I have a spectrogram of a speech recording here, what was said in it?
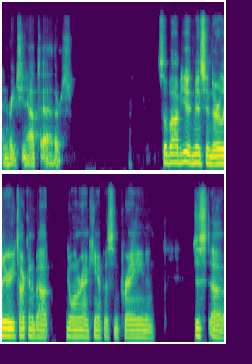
and reaching out to others. So bob you had mentioned earlier you talking about going around campus and praying and just uh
